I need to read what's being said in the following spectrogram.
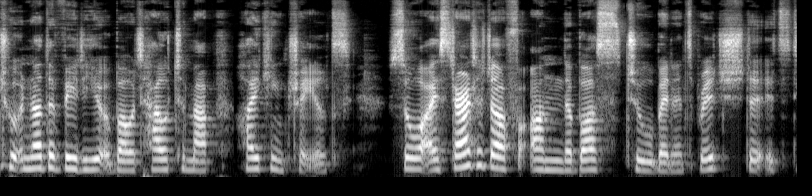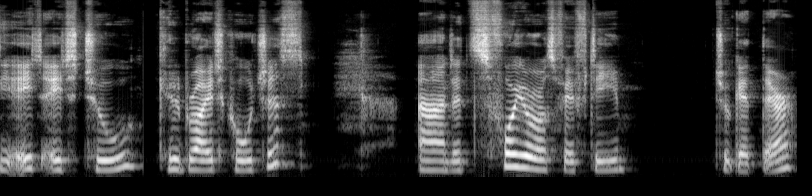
to another video about how to map hiking trails. So I started off on the bus to Bennettsbridge. It's the 882 Kilbride coaches and it's 4 euros 50 to get there.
